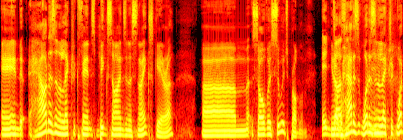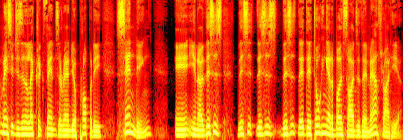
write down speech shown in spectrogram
And how does an electric fence, big signs, and a snake scarer um, solve a sewage problem? It you know, how does what is an electric? What message is an electric fence around your property sending? And you know, this is this is this is this is they're, they're talking out of both sides of their mouth right here.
